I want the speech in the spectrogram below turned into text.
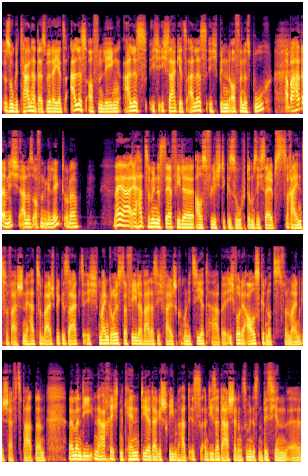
so getan hat, als würde er jetzt alles offenlegen, alles, ich, ich sage jetzt alles, ich bin ein offenes Buch. Aber hat er nicht alles offengelegt, oder? Naja, er hat zumindest sehr viele Ausflüchte gesucht, um sich selbst reinzuwaschen. Er hat zum Beispiel gesagt, ich, mein größter Fehler war, dass ich falsch kommuniziert habe. Ich wurde ausgenutzt von meinen Geschäftspartnern. Wenn man die Nachrichten kennt, die er da geschrieben hat, ist an dieser Darstellung zumindest ein bisschen äh,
